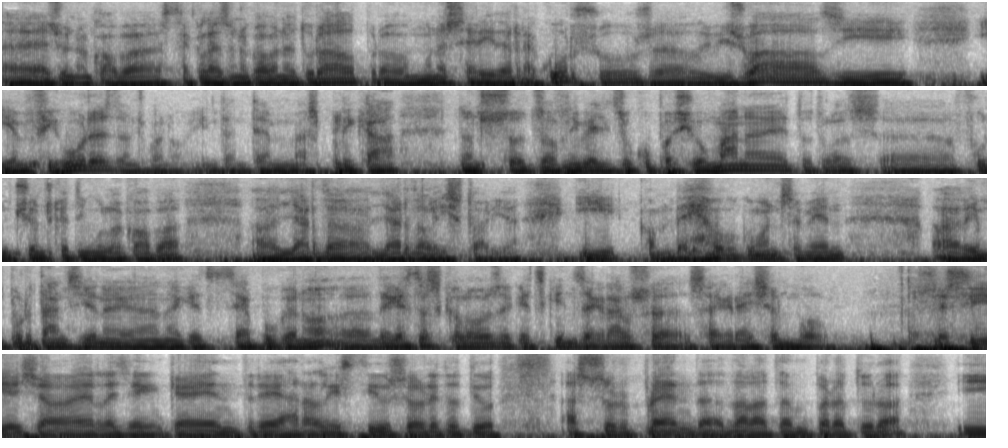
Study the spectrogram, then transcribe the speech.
eh, és una cova, està clar, és una cova natural, però amb una sèrie de recursos eh, audiovisuals i, i amb figures, doncs, bueno, intentem explicar doncs, tots els nivells d'ocupació humana i totes les eh, funcions que ha tingut la cova al llarg de, al llarg de la història. I, com deia al començament, eh, la importància en, en aquesta època, no? Eh, d'aquestes calors, aquests 15 graus s'agraeixen molt. No sé si això, eh, la gent que entra ara a l'estiu, sobretot, diu, es sorprèn de, de la temperatura i,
